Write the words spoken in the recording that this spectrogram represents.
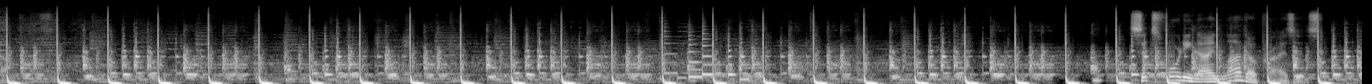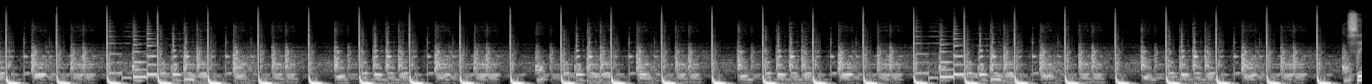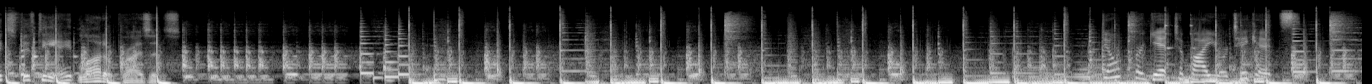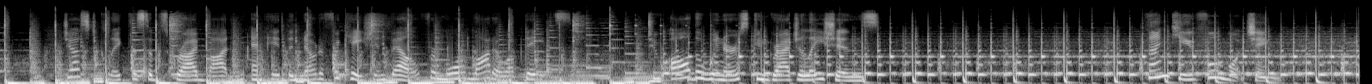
Six forty-nine Lotto prizes. Six fifty-eight Lotto prizes. Don't forget to buy your tickets. Just click the subscribe button and hit the notification bell for more lotto updates. To all the winners, congratulations. Thank you for watching.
